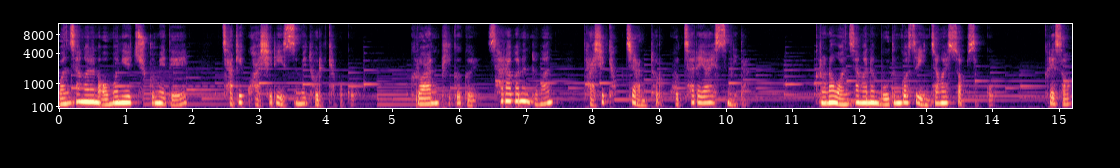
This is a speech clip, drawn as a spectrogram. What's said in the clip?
원상하는 어머니의 죽음에 대해 자기 과실이 있음을 돌이켜보고 그러한 비극을 살아가는 동안 다시 겪지 않도록 고찰해야 했습니다. 그러나 원상하는 모든 것을 인정할 수 없었고 그래서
